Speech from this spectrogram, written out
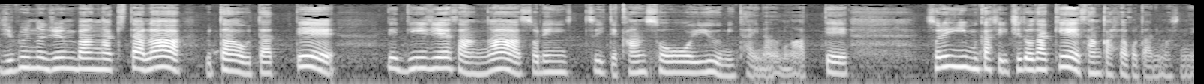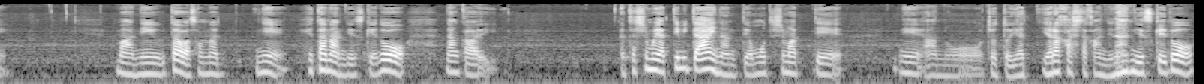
自分の順番が来たら歌を歌って、で DJ さんがそれについて感想を言うみたいなのがあってそれに昔一度だけ参加したことありますね。まあね歌はそんなね下手なんですけどなんか私もやってみたいなんて思ってしまってねあのちょっとやらかした感じなんですけど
